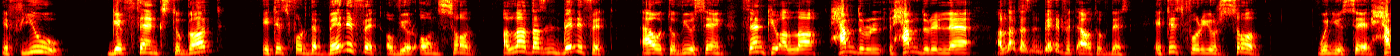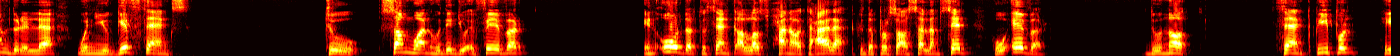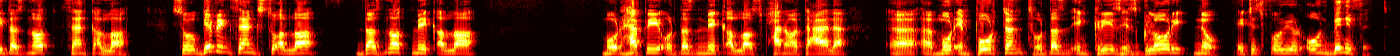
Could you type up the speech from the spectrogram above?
if you give thanks to God, it is for the benefit of your own soul. Allah doesn't benefit out of you saying, Thank you, Allah, Alhamdulillah. Allah doesn't benefit out of this. It is for your soul. When you say Alhamdulillah, when you give thanks to someone who did you a favor, in order to thank Allah subhanahu wa ta'ala, because the Prophet ﷺ said, Whoever do not thank people, he does not thank Allah. So giving thanks to Allah does not make Allah more happy or doesn't make Allah subhanahu wa ta'ala uh, uh, more important or doesn't increase his glory. No, it is for your own benefit.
